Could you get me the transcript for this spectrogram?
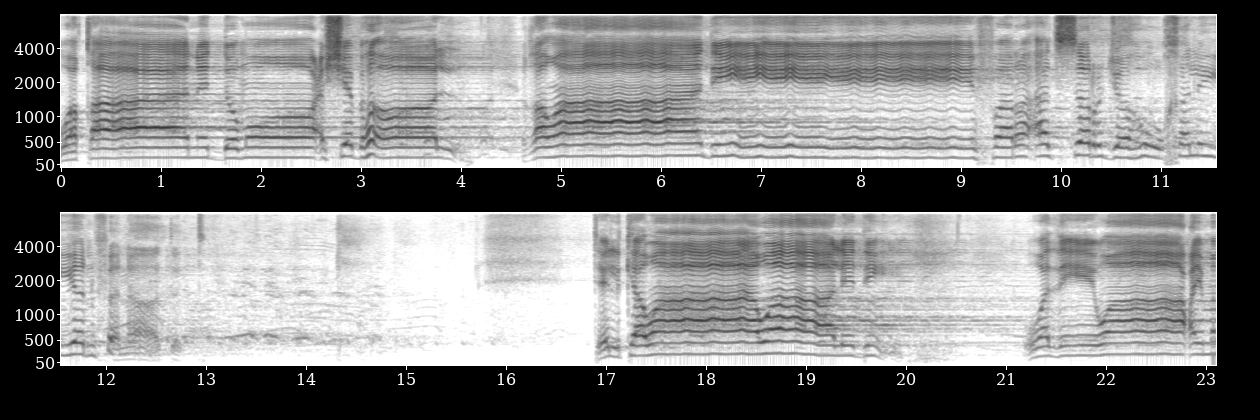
وقان الدموع شبه الغوادي فرأت سرجه خليا فنادت. تلك والدي وذي وعمادي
